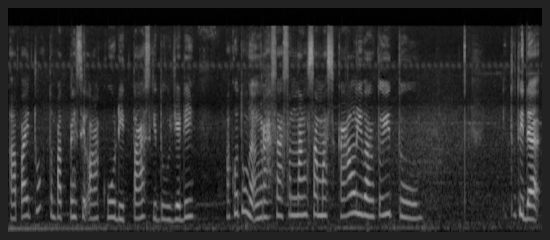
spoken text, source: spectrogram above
apa itu tempat pensil aku di tas gitu. Jadi aku tuh nggak ngerasa senang sama sekali waktu itu. Itu tidak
